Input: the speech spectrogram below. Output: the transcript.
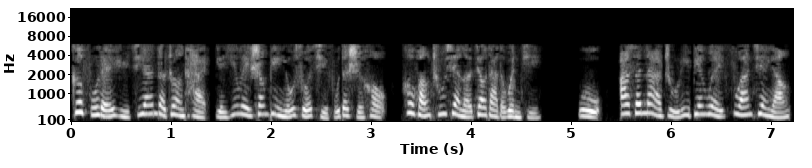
科弗雷与基安的状态也因为伤病有所起伏的时候，后防出现了较大的问题。五、阿森纳主力边卫富安健洋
